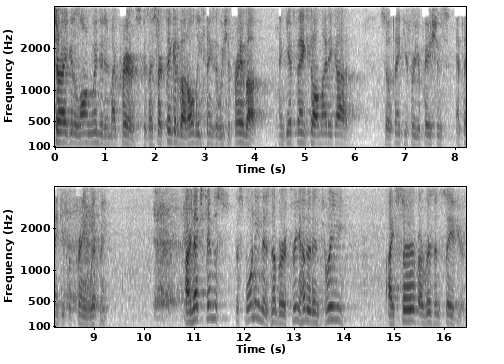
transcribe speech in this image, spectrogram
Sorry I get a long-winded in my prayers because I start thinking about all these things that we should pray about and give thanks to Almighty God. So thank you for your patience and thank you for praying with me. Our next hymn this, this morning is number 303, I Serve a Risen Savior.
